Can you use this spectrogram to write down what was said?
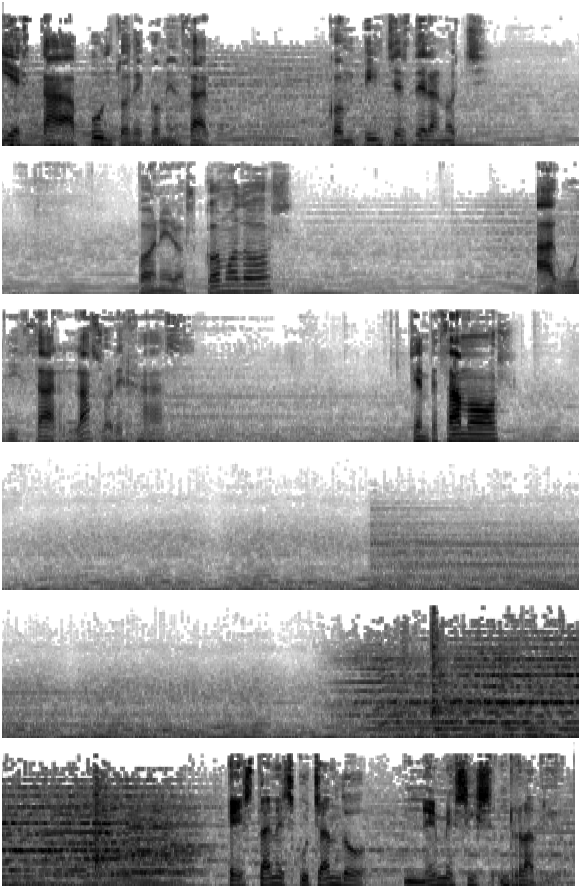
Y está a punto de comenzar con pinches de la noche. Poneros cómodos agudizar las orejas. Que empezamos. Están escuchando Némesis Radio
